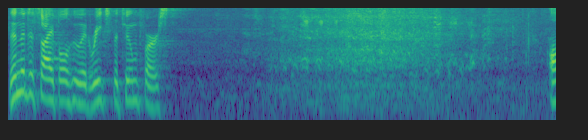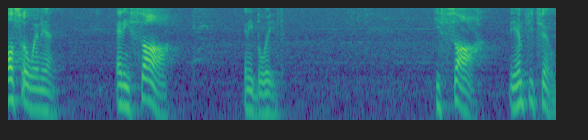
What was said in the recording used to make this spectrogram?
Then the disciple who had reached the tomb first also went in, and he saw and he believed. He saw the empty tomb,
